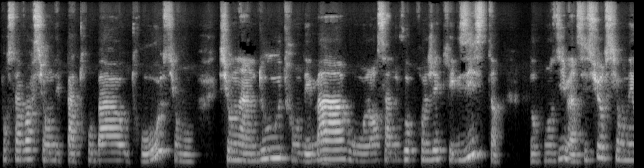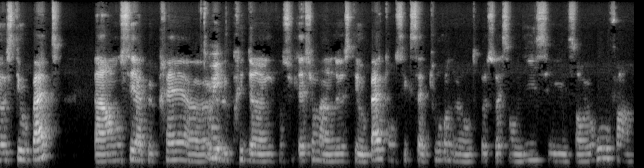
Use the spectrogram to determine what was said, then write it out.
pour savoir si on n'est pas trop bas ou trop haut, si on, si on a un doute, ou on démarre, ou on lance un nouveau projet qui existe. Donc on se dit, ben, c'est sûr, si on est ostéopathe, ben, on sait à peu près euh, le prix d'une consultation d'un ostéopathe, on sait que ça tourne entre 70 et 100 euros. Enfin,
